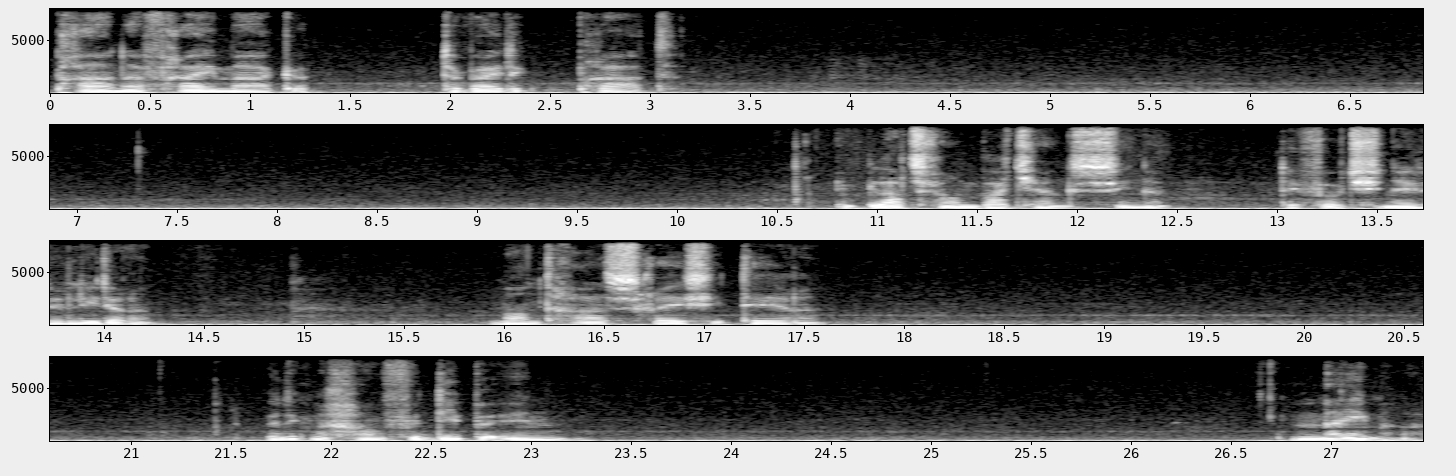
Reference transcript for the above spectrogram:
prana vrijmaken terwijl ik praat. In plaats van bhajangs zingen, devotionele liederen, mantra's reciteren, ben ik me gaan verdiepen in mijmeren.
